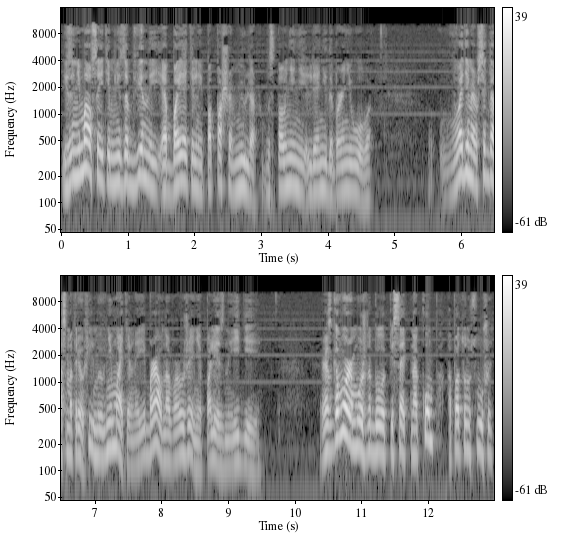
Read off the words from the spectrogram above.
И занимался этим незабвенный и обаятельный папаша Мюллер в исполнении Леонида Броневого. Владимир всегда смотрел фильмы внимательно и брал на вооружение полезные идеи. Разговоры можно было писать на комп, а потом слушать,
